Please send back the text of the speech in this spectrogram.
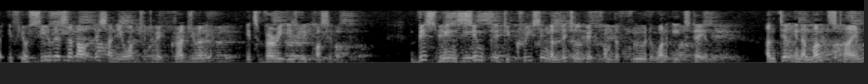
But if you're serious about this and you want to do it gradually, it's very easily possible. This means simply decreasing a little bit from the food one eats daily, until in a month's time,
